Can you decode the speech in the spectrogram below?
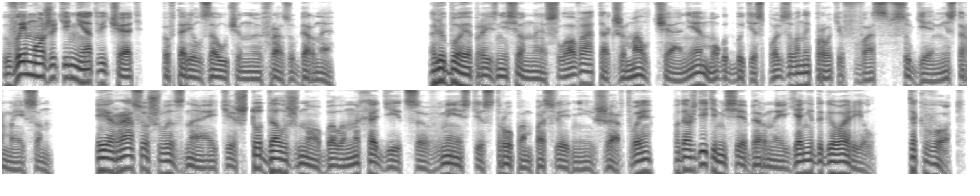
«Вы можете не отвечать», — повторил заученную фразу Берне. Любое произнесенное слово, а также молчание могут быть использованы против вас в суде, мистер Мейсон. И раз уж вы знаете, что должно было находиться вместе с трупом последней жертвы, подождите, месье Берне, я не договорил. Так вот,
